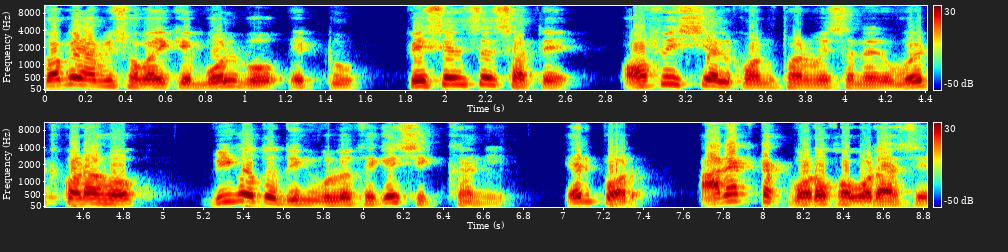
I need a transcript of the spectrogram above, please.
তবে আমি সবাইকে বলব, একটু পেশেন্সের সাথে অফিসিয়াল কনফার্মেশনের ওয়েট করা হোক। বিগত দিনগুলো থেকে শিক্ষা নিয়ে। এরপর আর একটা বড় খবর আছে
